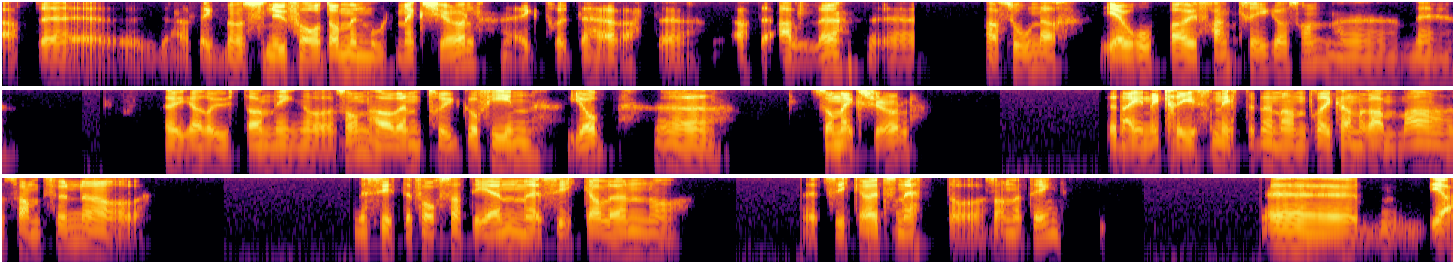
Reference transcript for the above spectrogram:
at, at, jeg må snu fordommen mot meg sjøl. Jeg trodde her at, at alle personer i Europa og i Frankrike og sånn, eh, med høyere utdanning og sånn, har en trygg og fin jobb, eh, som meg sjøl. Den ene krisen etter den andre kan ramme samfunnet. og Vi sitter fortsatt igjen med sikker lønn og et sikkerhetsnett og sånne ting. Uh, ja.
